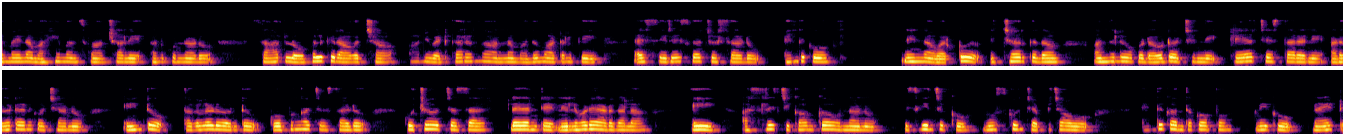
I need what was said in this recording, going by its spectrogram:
ఏమైనా మహి మనసు మార్చాలి అనుకున్నాడు. సార్ లోపలికి రావచ్చా? అని వెటకారంగా అన్న మధు మాటలకి ఎస్ సీరియస్గా చూశాడు ఎందుకు? నిన్న వర్క్ ఇచ్చారు కదా అందులో ఒక డౌట్ వచ్చింది. క్లియర్ చేస్తారని అడగటానికి వచ్చాను. ఏంటో తగలడు అంటూ కోపంగా చూస్తాడు. కూర్చోవచ్చా సార్? లేదంటే నిలబడే అడగాల? ఏ అసలే చికాగ్గా ఉన్నాను. విసిగించకు మూసుకొని చెప్పిచావు. ఎందుకు అంత కోపం? నీకు నైట్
